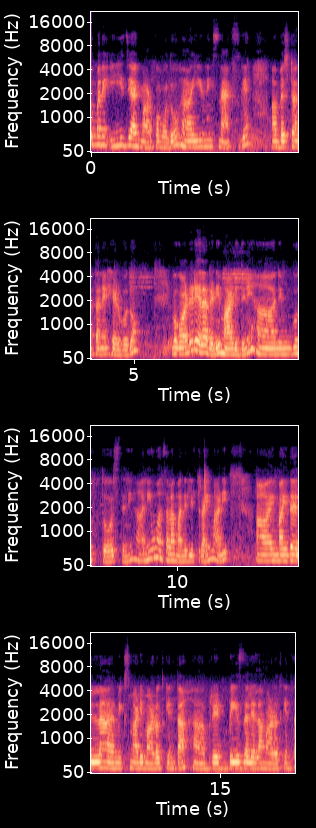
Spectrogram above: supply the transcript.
ತುಂಬಾ ಈಸಿಯಾಗಿ ಮಾಡ್ಕೊಬೋದು ಈವ್ನಿಂಗ್ ಸ್ನ್ಯಾಕ್ಸ್ಗೆ ಬೆಸ್ಟ್ ಅಂತಲೇ ಹೇಳ್ಬೋದು. ಇವಾಗ ಆಲ್ರೆಡಿ ಎಲ್ಲ ರೆಡಿ ಮಾಡಿದ್ದೀನಿ. ನಿಮಗೂ ತೋರಿಸ್ತೀನಿ. ನೀವು ಒಂದ್ಸಲ ಮನೇಲಿ ಟ್ರೈ ಮಾಡಿ. ಮೈದಾ ಎಲ್ಲ ಮಿಕ್ಸ್ ಮಾಡಿ ಮಾಡೋದಕ್ಕಿಂತ ಬ್ರೆಡ್ ಬೇಸಲ್ಲೆಲ್ಲ ಮಾಡೋದಕ್ಕಿಂತ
